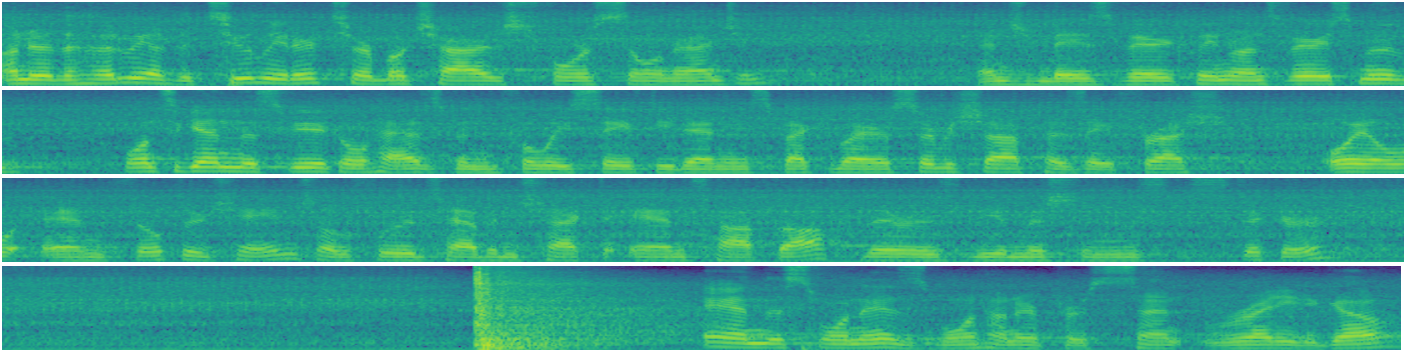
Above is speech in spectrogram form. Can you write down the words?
Under the hood we have the 2 liter turbocharged 4 cylinder engine. Engine bay is very clean, runs very smooth. Once again, this vehicle has been fully safety and inspected by our service shop, has a fresh oil and filter change. All the fluids have been checked and topped off. There is the emissions sticker. And this one is 100% ready to go.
